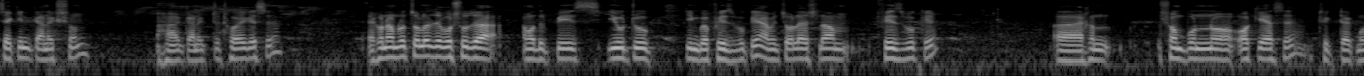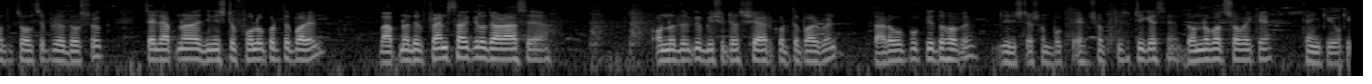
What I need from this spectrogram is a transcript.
চেক ইন কানেকশন হ্যাঁ কানেক্টেড হয়ে গেছে। এখন আমরা চলে যাব সোজা আমাদের পেজ ইউটিউব কিংবা ফেসবুকে আমি চলে আসলাম ফেসবুকে। এখন সম্পূর্ণ ওকে আছে, ঠিকঠাক মতো চলছে, প্রিয় দর্শক। চাইলে আপনারা জিনিসটা ফলো করতে পারেন বা আপনাদের ফ্রেন্ড সার্কেল যারা আছে অন্যদেরকে বিষয়টা শেয়ার করতে পারবেন। তারাও উপকৃত হবে, জিনিসটা সম্পর্কে সব কিছু ঠিক আছে। ধন্যবাদ সবাইকে। Thank you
